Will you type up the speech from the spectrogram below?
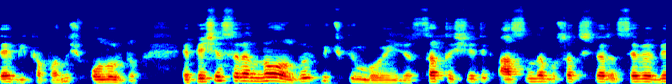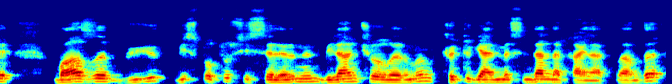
de bir kapanış olurdu. E peşin sıra ne oldu? 3 gün boyunca satış yedik. Aslında bu satışların sebebi bazı büyük BIST 30 hisselerinin bilançolarının kötü gelmesinden de kaynaklandı.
